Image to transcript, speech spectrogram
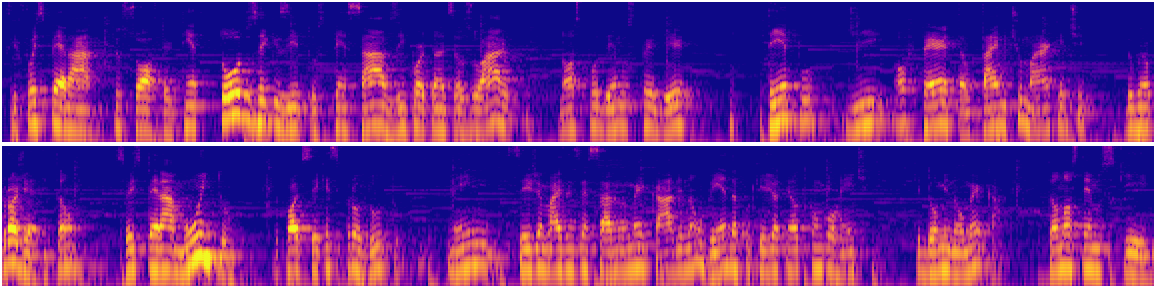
que se for esperar que o software tenha todos os requisitos pensados e importantes ao usuário, nós podemos perder o tempo de oferta, o time to market do meu projeto. Então, se eu esperar muito, pode ser que esse produto nem seja mais necessário no mercado e não venda porque já tem outro concorrente que dominou o mercado. Então nós temos que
